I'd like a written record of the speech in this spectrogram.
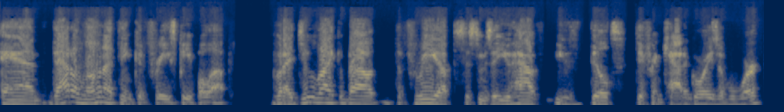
And that alone, I think, could freeze people up. What I do like about the free up system is that you have, you've built different categories of work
